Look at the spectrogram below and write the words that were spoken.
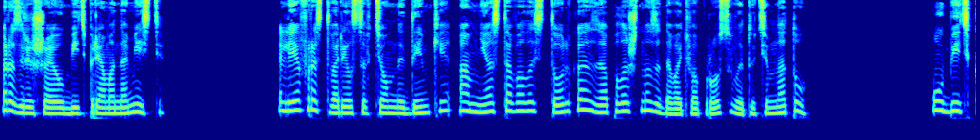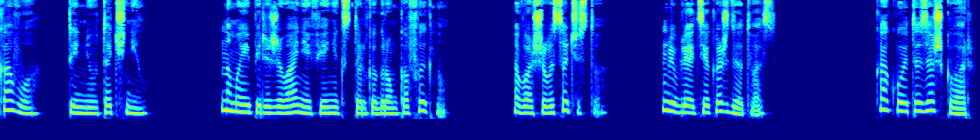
разрешаю убить прямо на месте». Лев растворился в темной дымке, а мне оставалось только заполошно задавать вопрос в эту темноту. «Убить кого?» — ты не уточнил. На мои переживания Феникс только громко фыкнул. «Ваше Высочество, библиотека ждет вас». Какой-то зашквар.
